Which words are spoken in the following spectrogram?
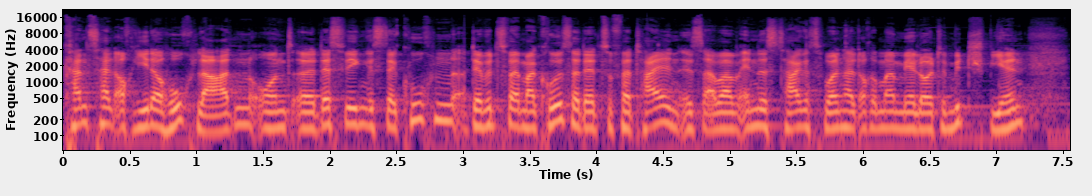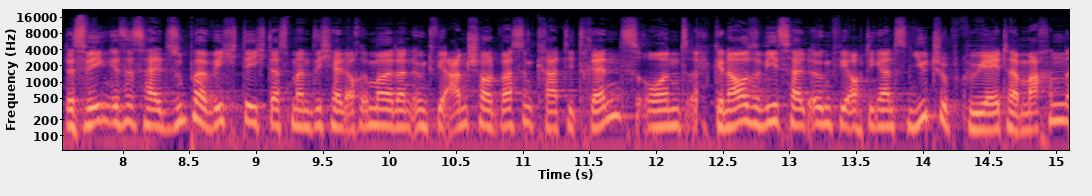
kann es halt auch jeder hochladen und äh, deswegen ist der Kuchen, der wird zwar immer größer, der zu verteilen ist, aber am Ende des Tages wollen halt auch immer mehr Leute mitspielen. Deswegen ist es halt super wichtig, dass man sich halt auch immer dann irgendwie anschaut, was sind gerade die Trends und genauso wie es halt irgendwie auch die ganzen YouTube-Creator machen,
